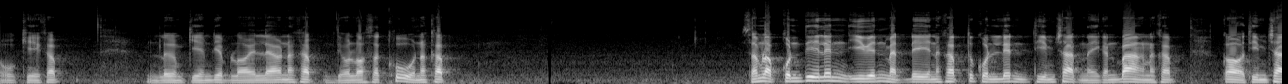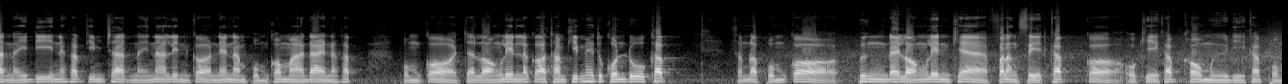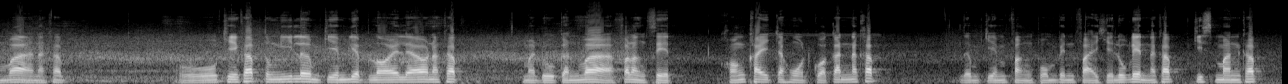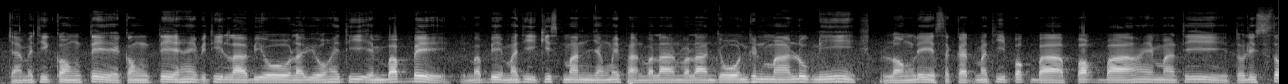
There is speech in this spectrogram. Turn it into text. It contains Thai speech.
โอเคครับ เริ่มเกมเรียบร้อยแล้วนะครับ เดี๋ยวรอสักครู่นะครับสำหรับคนที่เล่นอีเวนต์แมตช์เดย์นะครับ ทุกคนเล่นทีมชาติไหนกันบ้างนะครับ ก็ทีมชาติไหนดีนะครับ ทีมชาติไหนน่าเล่นก็แนะนำผมเข้ามาได้นะครับ ผมก็จะลองเล่นแล้วก็ทำคลิปให้ทุกคนดูครับ สำหรับผมก็เพิ่งได้ลองเล่นแค่ฝรั่งเศสครับ ก็โอเคครับเข้ามือดีครับผมว่านะครับ โอเคครับ ตรงนี้เริ่มเกมเรียบร้อยแล้วนะครับ มาดูกันว่าฝรั่งเศสของใครจะโหดกว่ากันนะครับ เริ่มเกมฝั่งผมเป็นฝ่ายเขียลูกเล่นนะครับ กิสมันครับ จ่ายไปที่กองเต้กองเต้ให้ไปที่ลาบิโอลาบิโอให้ที่เอ็มบัปเบ้เอ็มบัปเบ้มาที่กิสมันยังไม่ผ่านวาลานวาลานโยนขึ้นมาลูกนี้ ลองเล่สกัดมาที่ปอกบาปอกบาให้มาที่โตริโซ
